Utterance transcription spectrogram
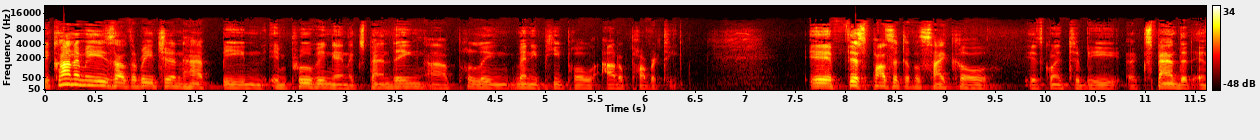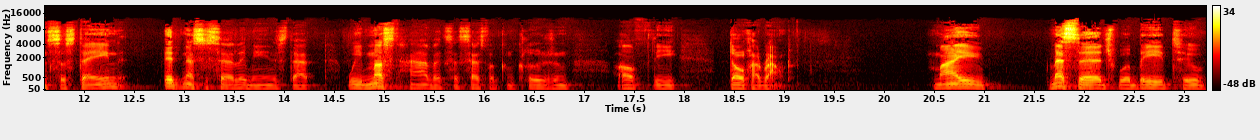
Economies of the region have been improving and expanding, uh, pulling many people out of poverty. If this positive cycle is going to be expanded and sustained, it necessarily means that we must have a successful conclusion of the Doha round. My message will be to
